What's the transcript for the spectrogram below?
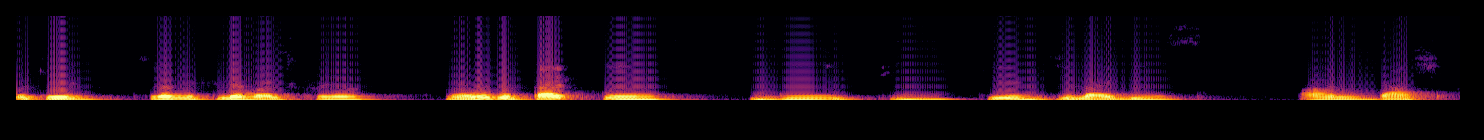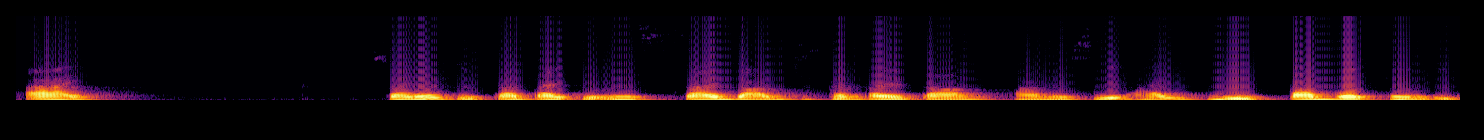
okay, so let me clear my screen. I'm going to type in dpkg like this and dash i. So i'm going to start typing inside that which is capital and you see i the tab button it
